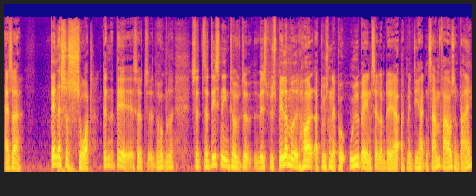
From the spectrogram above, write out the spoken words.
Altså, den er så sort. Den, det, så, så, så, så det er sådan en, du, hvis du spiller mod et hold, og du sådan er på udebane, selvom det er, og, men de har den samme farve som dig,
